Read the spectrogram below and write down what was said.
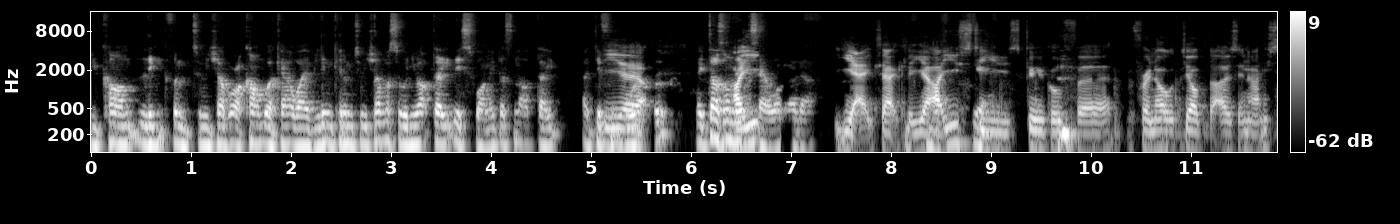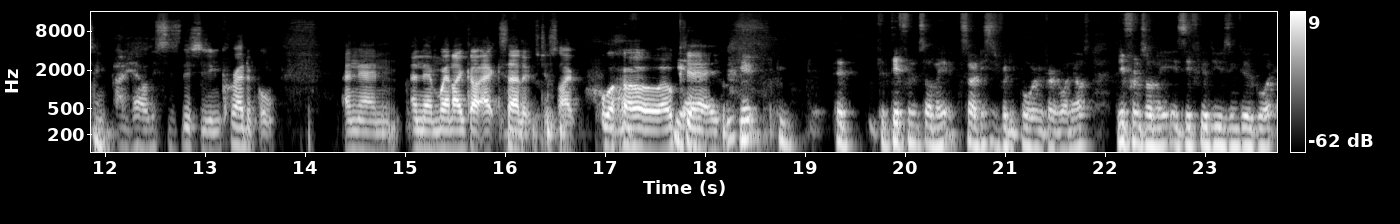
you can't link them to each other. I can't work out a way of linking them to each other. So when you update this one, it doesn't update a different yeah. workbook. It does on Excel. I, know that. Yeah, exactly. Yeah, I used to use Google for for an old job that I was in. I used to think, bloody hell, this is this is incredible and then and then when I got Excel, it was just like, whoa, okay. Yeah. The, the difference on it. Sorry, this is really boring for everyone else. The difference on it is if you're using Google,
